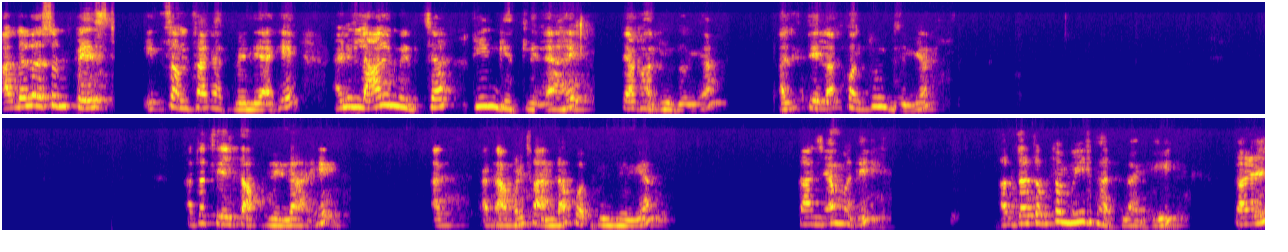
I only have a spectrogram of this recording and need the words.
आलं लसूण पेस्ट एक चमचा घातलेली आहे आणि लाल मिरच्या तीन घेतलेल्या आहेत. त्या घालून घेऊया. आणि तेलात परतून घेऊया. आता तेल तापलेलं आहे. आता आपण कांदा परतून घेऊया. कांद्यामध्ये अर्धा चमचा मीठ घातला आहे. कारण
